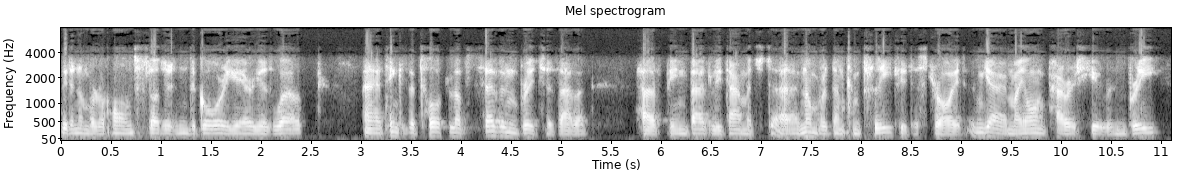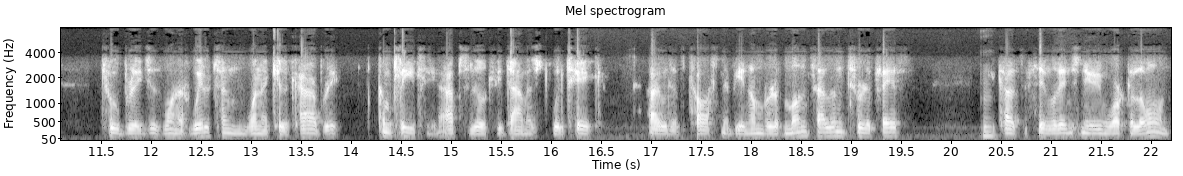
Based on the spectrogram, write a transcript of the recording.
with a number of homes flooded in the Gorey area as well. And I think it's a total of seven bridges, Alan, have been badly damaged, uh, a number of them completely destroyed. And yeah, in my own parish here in Bree, two bridges, one at Wilton, one at Kilcarbery, completely, absolutely damaged, will take, I would have thought, maybe a number of months, Alan, to replace hmm. because the civil engineering work alone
